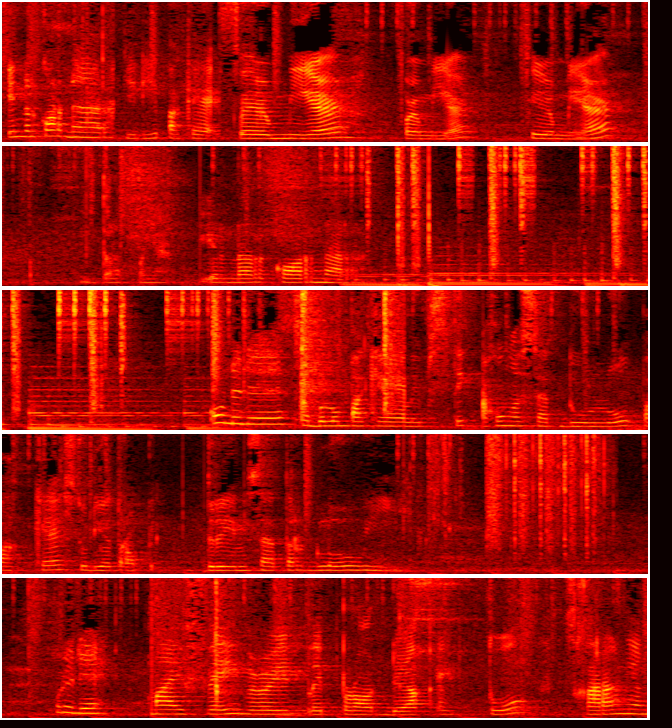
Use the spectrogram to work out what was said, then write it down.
inner corner. Jadi pakai Vermeer, Vermeer, Vermeer. Lah pokoknya. Inner corner. Udah deh, sebelum pakai lipstick, aku ngeset dulu pakai Studio Tropic Dream Setter Glowy. Udah deh, my favorite lip product itu sekarang yang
